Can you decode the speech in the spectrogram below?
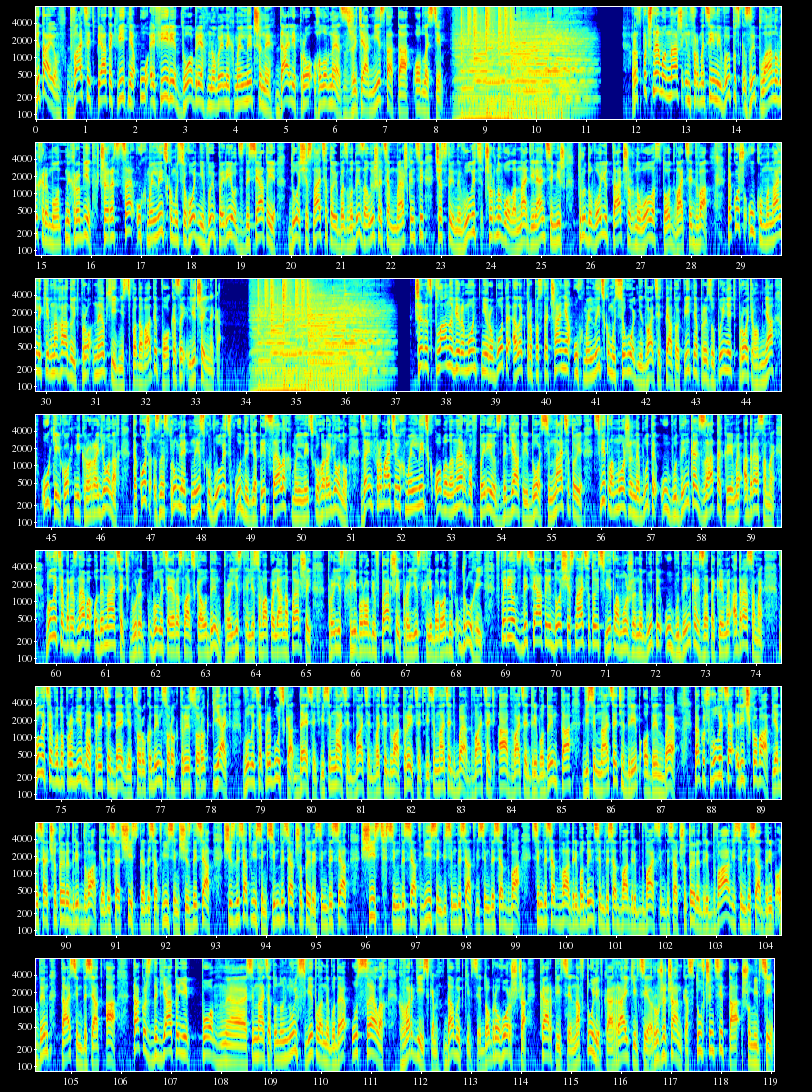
Вітаю 25 квітня у ефірі. Добрі новини Хмельниччини. Далі про головне з життя міста та області. Розпочнемо наш інформаційний випуск з планових ремонтних робіт. Через це у Хмельницькому сьогодні в період з 10 до 16 без води залишаться мешканці частини вулиць Чорновола на ділянці між Трудовою та Чорновола 122. Також у комунальників нагадують про необхідність подавати покази лічильника. Через планові ремонтні роботи електропостачання у Хмельницькому сьогодні, 25 квітня, призупинять протягом дня у кількох мікрорайонах. Також знеструмлять низку вулиць у дев'яти селах Хмельницького району. За інформацією Хмельницькобленерго, в період з 9 до 17 світла може не бути у будинках за такими адресами: вулиця Березнева, 11, вури- вулиця Ярославська, 1, проїзд Лісова Поляна, 1, проїзд Хліборобів, 1, проїзд Хліборобів, 2. В період з 10 до 16 світла може не бути у будинках за такими адресами: вулиця Водопровідна, 39, 41, 43, 45, вулиця Прибузька, 10, 18, 20, 22, 30, 18Б, 20А, 20 дріб 1 та 18 дріб 1Б. Також вулиця Річкова, 54 дріб 2, 56, 58, 60, 68, 74, 76, 78, 80, 82, 72 дріб 1, 72 дріб 2, 74 дріб 2, 80 дріб 1 та 70А. Також з 9 по е, 17.00 світла не буде у селах Гвардійське, Давидківці, Доброгорща, Карпівці, Нафтулівка, Райківці, Ружичанка, Стувчинці та Шумівці.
